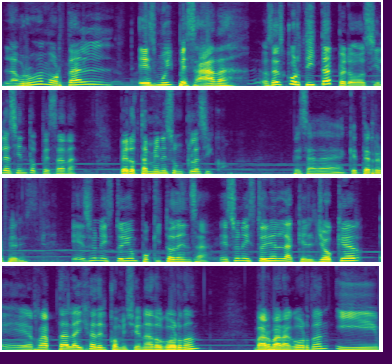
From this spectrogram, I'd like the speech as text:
La broma mortal es muy pesada. O sea, es cortita, pero sí la siento pesada. Pero también es un clásico. ¿Pesada a qué te refieres? Es una historia un poquito densa. Es una historia en la que el Joker eh, rapta a la hija del comisionado Gordon, Bárbara Gordon, y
